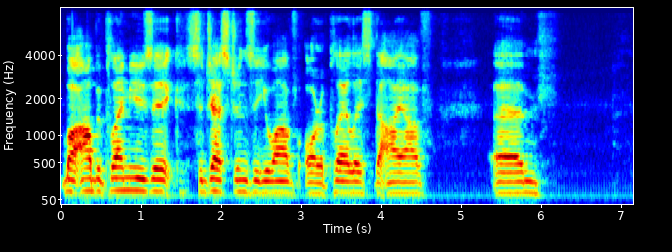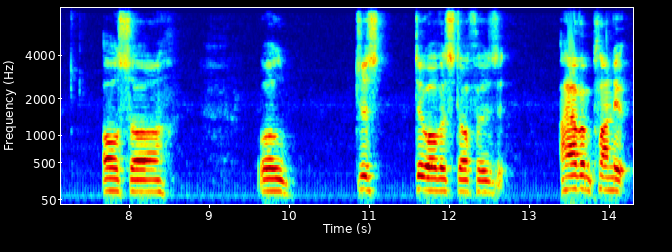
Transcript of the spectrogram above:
well, I'll be playing music, suggestions that you have, or a playlist that I have. Um, also, we'll just do other stuff as I haven't planned it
